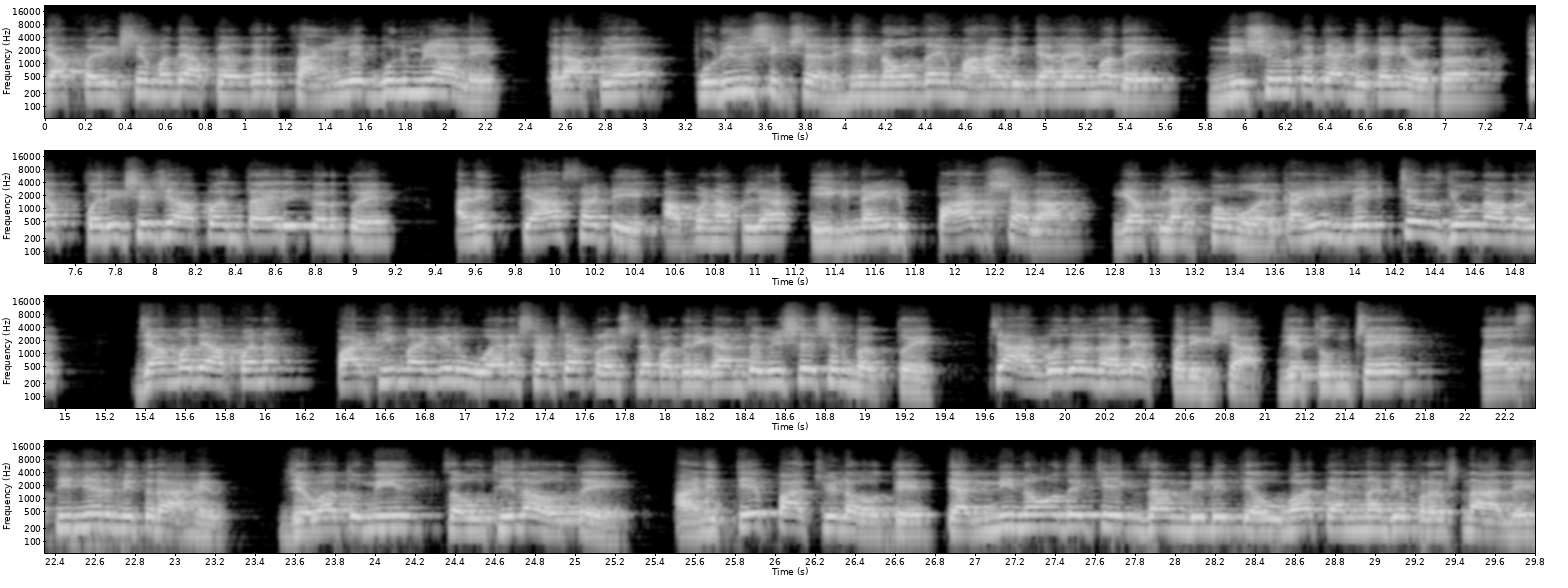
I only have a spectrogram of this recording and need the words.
त्या परीक्षेमध्ये आपल्याला जर चांगले गुण मिळाले तर आपलं पुढील शिक्षण हे नवोदय महाविद्यालयामध्ये निशुल्क त्या ठिकाणी होतं. त्या परीक्षेची आपण तयारी करतोय. आणि त्यासाठी आपण आपल्या इग्नाइट पाठशाला या प्लॅटफॉर्मवर काही लेक्चर्स घेऊन आलोय ज्यामध्ये आपण पाठीमागील वर्षाच्या प्रश्नपत्रिकांचं विश्लेषण बघतोय ज्या अगोदर झाल्यात परीक्षा जे तुमचे सिनियर मित्र आहेत जेव्हा तुम्ही चौथीला होते आणि ते पाचवीला होते त्यांनी नवोदयची एक्झाम दिली तेव्हा त्यांना जे प्रश्न आले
